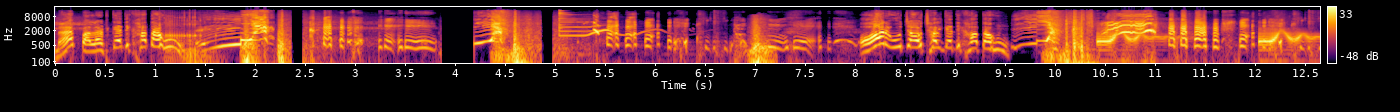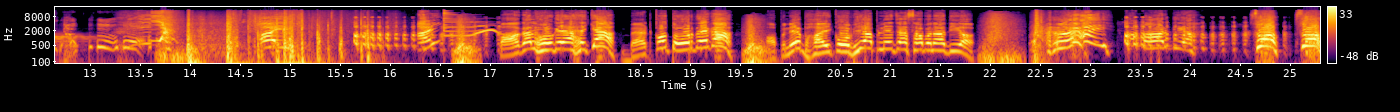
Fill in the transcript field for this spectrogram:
मैं पलट के दिखाता हूँ। और ऊँचा उछल के दिखाता हूँ। पागल हो गया है क्या? बैट को तोड़ देगा? अपने भाई को भी अपने जैसा बना दिया। मार दिया। सो सो।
